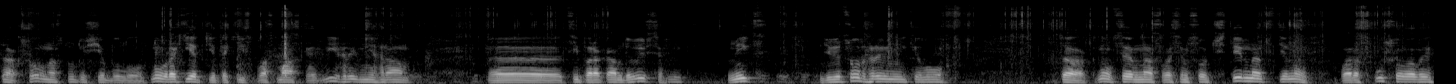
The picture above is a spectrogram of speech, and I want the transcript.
Так, що у нас тут ще було? Ну, ракетки такі з пластмаскою 2 гривні грам. Е, ці паракам дивився? Мікс. 900 гривень кіло. Так, ну це в нас 814, ну, порозкушували.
